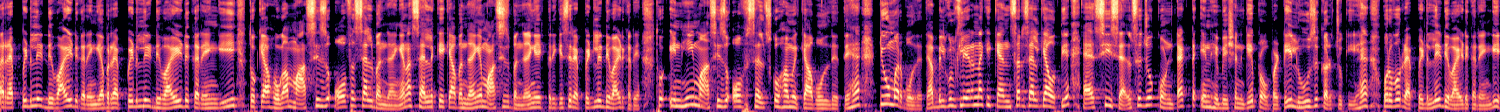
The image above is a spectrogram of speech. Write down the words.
रैपिडली डिवाइड करेंगी। अब रैपिडली डिवाइड करेंगी तो क्या होगा? मासिस ऑफ़ सेल बन जाएँगे ना? सेल के क्या बन जाएँगे? मासिस बन जाएँगे। एक तरीके से रैपिडली डिवाइड करें तो इन्हीं मासिस ऑफ़ सेल्स को हम क्या बोल देते हैं? ट्यूमर बोल देते हैं। अब बिल्कुल क्लियर है ना कि कैंसर सेल क्या होती है? ऐसी सेल्स जो कॉन्टैक्ट इनहिबिशन की प्रॉपर्टी लूज कर चुकी हैं और वो रैपिडली डिवाइड करेंगी।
